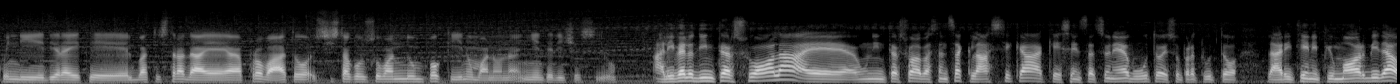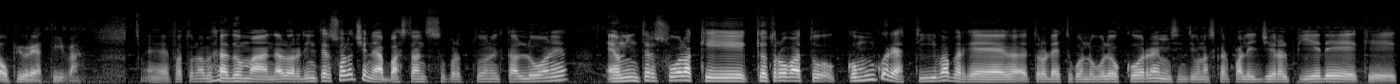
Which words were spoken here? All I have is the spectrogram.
quindi direi che il battistrada è approvato, si sta consumando un pochino ma non è niente di eccessivo. A livello di intersuola è un'intersuola abbastanza classica, che sensazione hai avuto e soprattutto la ritieni più morbida o più reattiva? Eh, hai fatto una bella domanda, allora l'intersuola ce n'è abbastanza soprattutto nel tallone, è un'intersuola che, che, ho trovato comunque reattiva perché eh, te l'ho detto quando volevo correre mi sentivo una scarpa leggera al piede che,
